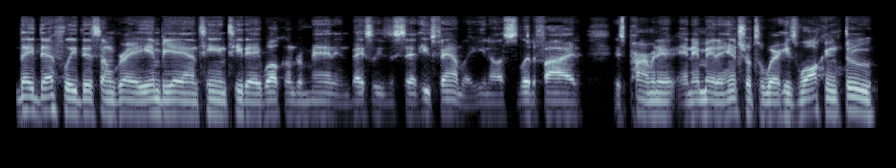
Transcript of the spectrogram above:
they definitely did some great NBA on TNT. They welcomed him in and basically just said he's family, you know, it's solidified, it's permanent. And they made an intro to where he's walking through,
